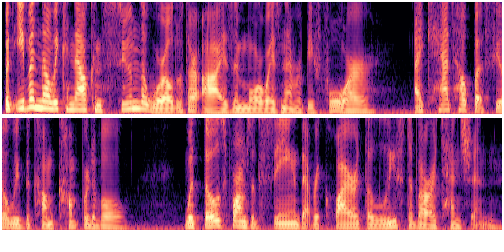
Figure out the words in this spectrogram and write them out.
But even though we can now consume the world with our eyes in more ways than ever before, I can't help but feel we become comfortable with those forms of seeing that require the least of our attention.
